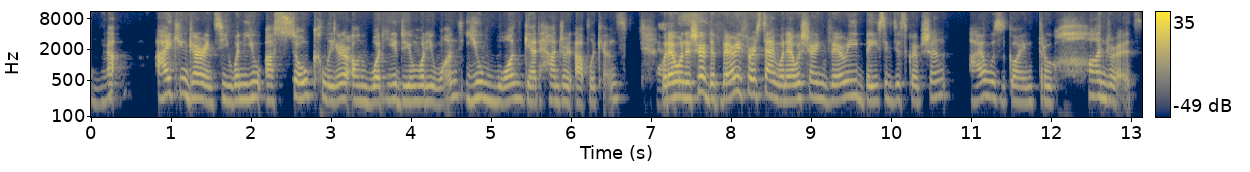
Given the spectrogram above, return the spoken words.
Mm-hmm. Uh, I can guarantee when you are so clear on what you do and what you want, you won't get 100 applicants. Yes. What I want to share the very first time when I was sharing very basic description, I was going through hundreds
